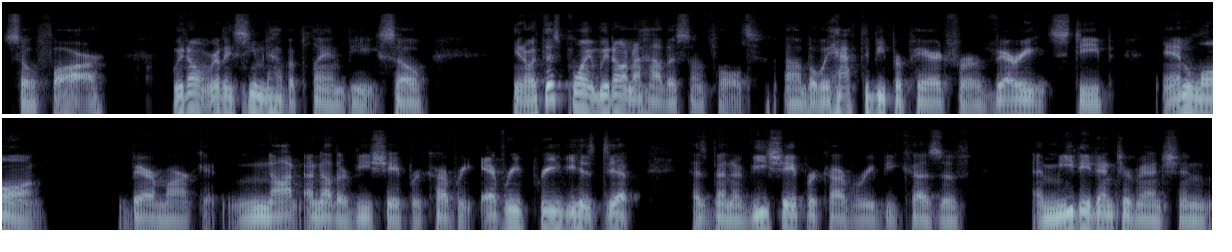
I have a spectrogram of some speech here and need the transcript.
so far we don't really seem to have a plan b so you know at this point we don't know how this unfolds uh, but we have to be prepared for a very steep and long bear market not another v-shaped recovery every previous dip has been a v-shaped recovery because of immediate intervention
